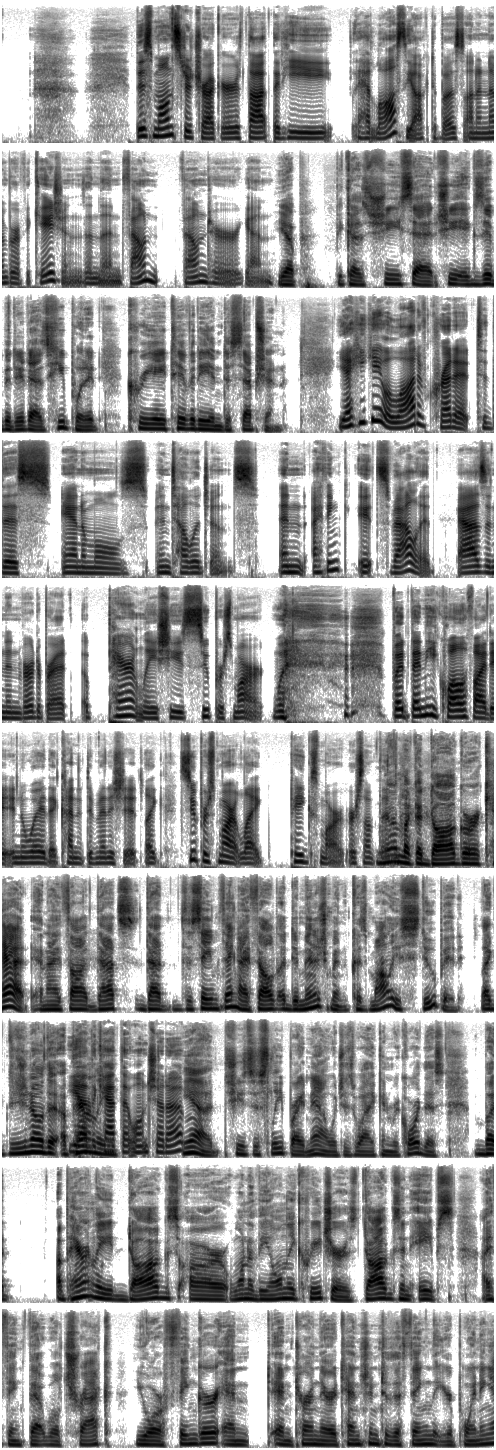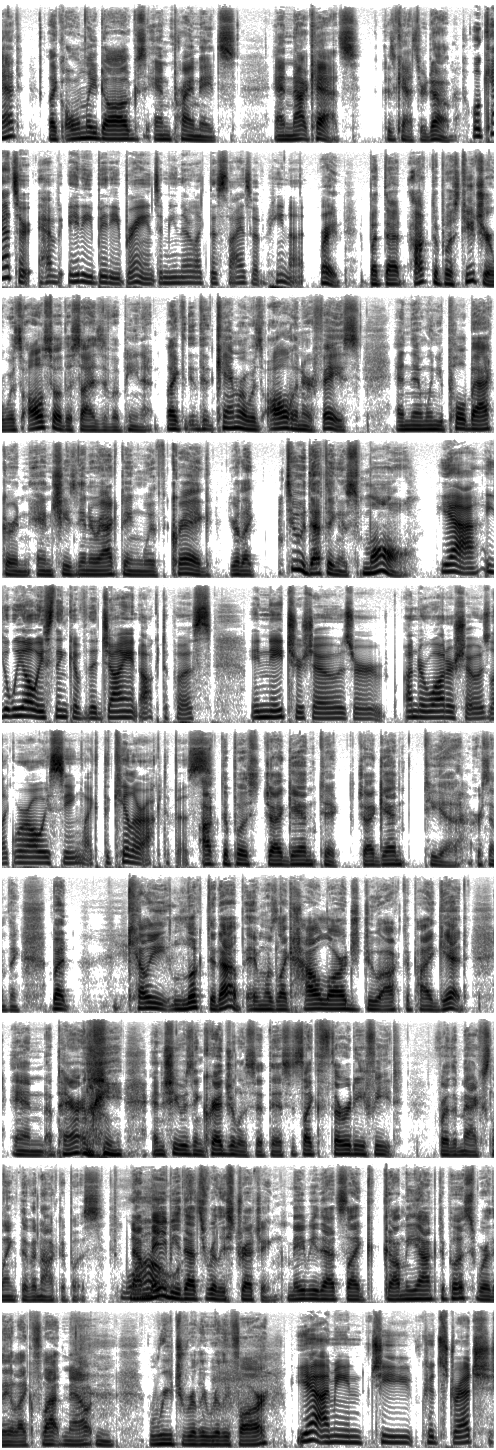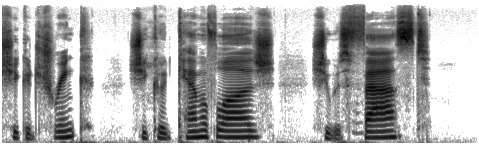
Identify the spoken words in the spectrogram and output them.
this monster trucker thought that he had lost the octopus on a number of occasions and then found found her again. Yep. Because she said she exhibited, as he put it, creativity and deception. Yeah, he gave a lot of credit to this animal's intelligence, and I think it's valid. As an invertebrate, apparently she's super smart. but then he qualified it in a way that kind of diminished it, like super smart, like pig smart or something. You know, like a dog or a cat. And I thought that's that the same thing. I felt a diminishment because Molly's stupid. Like, did you know that apparently yeah, the cat that won't shut up. Yeah, she's asleep right now, which is why I can record this. But apparently, dogs are one of the only creatures, dogs and apes, I think, that will track your finger and and turn their attention to the thing that you're pointing at. Like only dogs and primates, and not cats, because cats are dumb. Well, cats are have itty bitty brains. I mean, they're like the size of a peanut. Right. But that octopus teacher was also the size of a peanut. Like the camera was all in her face. And then when you pull back her and, and she's interacting with Craig, you're like, dude, that thing is small. Yeah, we always think of the giant octopus in nature shows or underwater shows. Like we're always seeing like the killer octopus. Octopus gigantic, gigantea or something. But Kelly looked it up and was like, how large do octopi get? And apparently, and she was incredulous at this, it's like 30 feet for the max length of an octopus. Now, maybe that's really stretching. Maybe that's like gummy octopus where they like flatten out and reach really, really far. yeah, I mean, she could stretch, she could shrink, she could camouflage. She was fast.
